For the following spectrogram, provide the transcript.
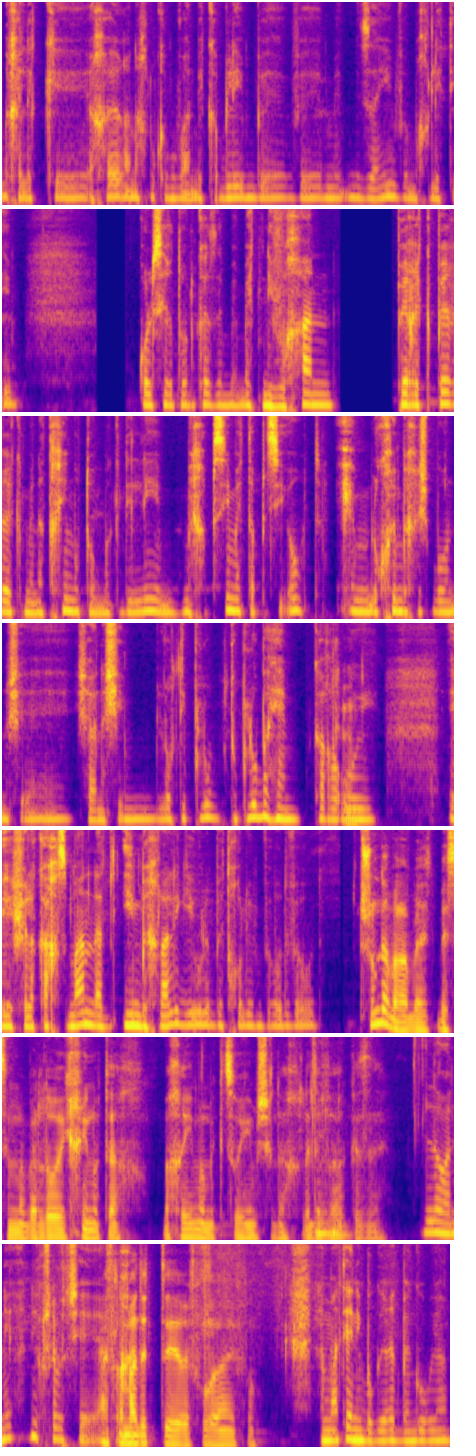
בחלק אחר אנחנו כמובן מקבלים ומזהים ומחליטים. כל סרטון כזה באמת נבחן פרק-פרק, מנתחים אותו, מגדילים, מחפשים את הפציעות. הם לוקחים בחשבון ש... שאנשים לא טיפלו, טופלו בהם כראוי. כן. אה, שלקח זמן עד אם בכלל הגיעו לבית חולים ועוד ועוד. שום דבר בעצם אבל לא הכין אותך בחיים המקצועיים שלך לדבר לא. כזה. לא, אני, אני חושבת שאף אחד... את למדת אה, רפואה איפה? למדתי, אני בוגרת בן גוריון.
